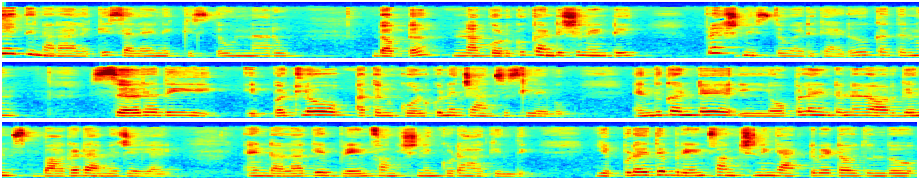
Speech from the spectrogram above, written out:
చేతి నరాలకి సెలైన్ ఎక్కిస్తూ ఉన్నారు. డాక్టర్ నా కొడుకు కండిషన్ ఏంటి? ప్రశ్నిస్తూ అడిగాడు ఒకతను. సార్ అది ఇప్పట్లో అతను కోలుకునే ఛాన్సెస్ లేవు. ఎందుకంటే లోపల ఇంటర్నల్ ఆర్గన్స్ బాగా డ్యామేజ్ అయ్యాయి. అండ్ అలాగే బ్రెయిన్ ఫంక్షనింగ్ కూడా ఆగింది. ఎప్పుడైతే బ్రెయిన్ ఫంక్షనింగ్ యాక్టివేట్ అవుతుందో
